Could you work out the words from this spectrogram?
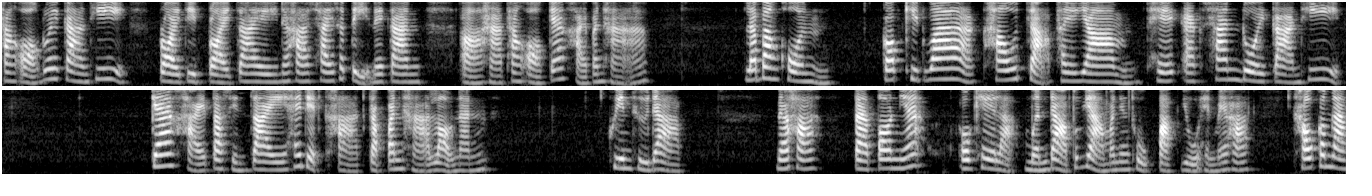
ทางออกด้วยการที่ปล่อยจิตปล่อยใจนะคะ ใช้สติในการหาทางออกแก้ไขปัญหา และบางคนก็คิดว่าเขาจะพยายาม take action โดยการที่ แก้ไขตัดสินใจให้เด็ดขาดกับปัญหาเหล่านั้นควีนถือดาบ นะคะ แต่ตอนนี้โอเคละเหมือนดาบทุกอย่างมันยังถูกปักอยู่เห็นไหมคะเขากำลัง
